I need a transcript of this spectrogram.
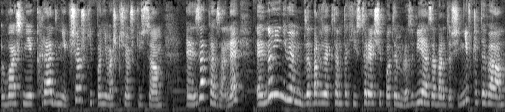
właśnie kradnie książki, ponieważ książki są e, zakazane. E, no i nie wiem za bardzo jak tam ta historia się potem rozwija, za bardzo się nie wczytywałam.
